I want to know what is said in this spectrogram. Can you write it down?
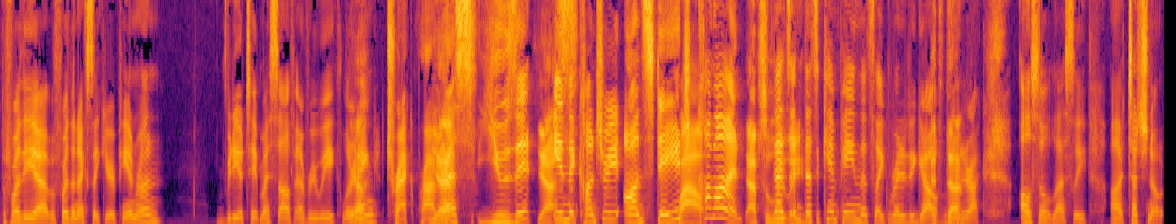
before the uh, before the next like European run. Videotape myself every week, learning, track progress, Yes. use it Yes. in the country on stage. Wow. Come on, Absolutely. that's a, that's a campaign that's like ready to go, It's ready done. to rock. Also, lastly, uh, Touch Note.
